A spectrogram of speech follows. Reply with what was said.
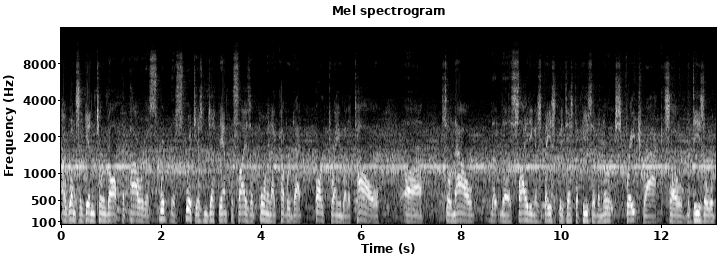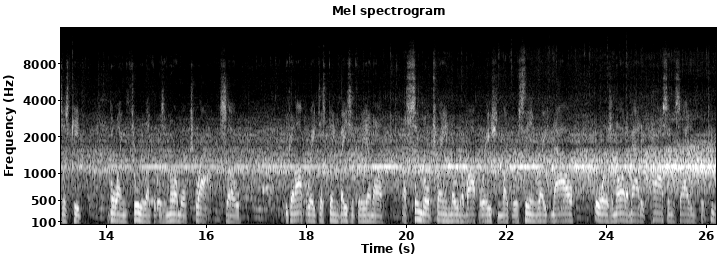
I once again turned off the power to switch the switches, and just to emphasize a point, I covered that park train with a towel. Uh, so now the, the siding is basically just a piece of inert straight track, so the diesel will just keep going through like it was a normal track. So you can operate this thing basically in a, a single train mode of operation like we're seeing right now, or as an automatic passing siding for two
